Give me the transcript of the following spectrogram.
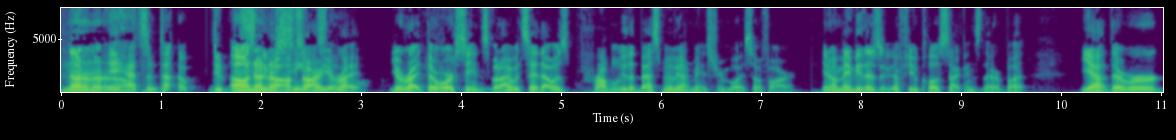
No, no, no, no. It no. had some time, oh, dude. Oh no, no. I'm scenes, sorry. You're right. You're right. There were scenes, but I would say that was probably the best movie on Mainstream Boy so far you know, maybe there's a, few close seconds there, but yeah, there were.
